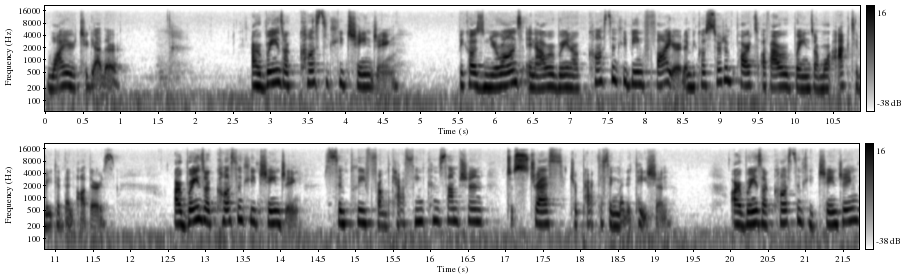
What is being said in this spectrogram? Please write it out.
wire together. Our brains are constantly changing because neurons in our brain are constantly being fired and because certain parts of our brains are more activated than others. Our brains are constantly changing simply from caffeine consumption to stress to practicing meditation. Our brains are constantly changing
